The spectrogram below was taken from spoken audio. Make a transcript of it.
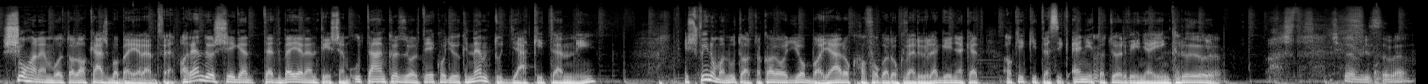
Soha nem volt a lakásba bejelentve. A rendőrségen tett bejelentésem után közölték, hogy ők nem tudják kitenni, és finoman utaltak arra, hogy jobban járok, ha fogadok verőlegényeket, akik kiteszik ennyit a törvényeinkről. Nem vissza el.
